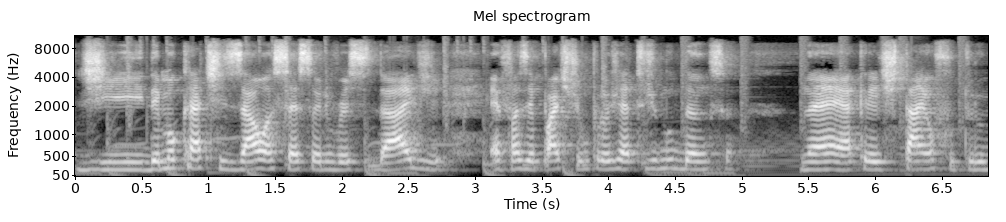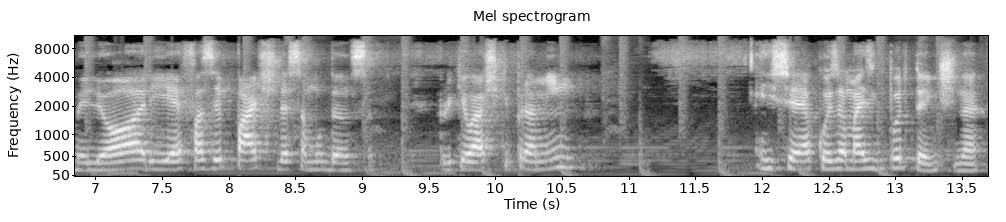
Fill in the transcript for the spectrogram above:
de democratizar o acesso à universidade é fazer parte de um projeto de mudança, né? Acreditar em um futuro melhor e é fazer parte dessa mudança. Porque eu acho que para mim isso é a coisa mais importante, né?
